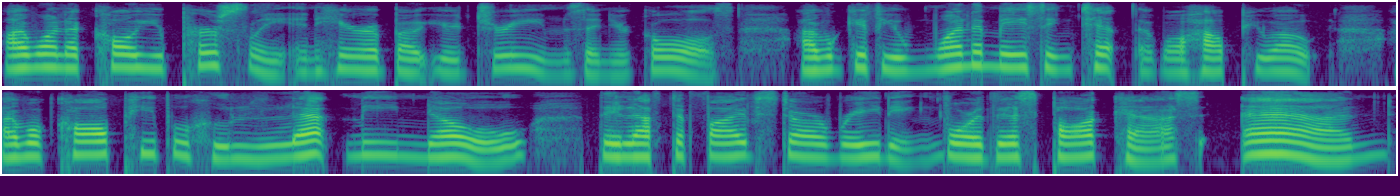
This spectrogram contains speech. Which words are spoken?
I want to call you personally and hear about your dreams and your goals. I will give you one amazing tip that will help you out. I will call people who let me know they left a five star rating for this podcast and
